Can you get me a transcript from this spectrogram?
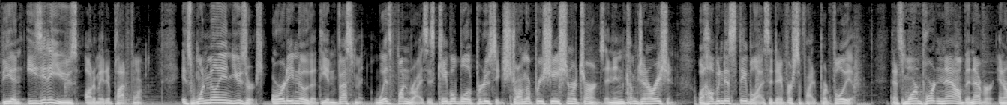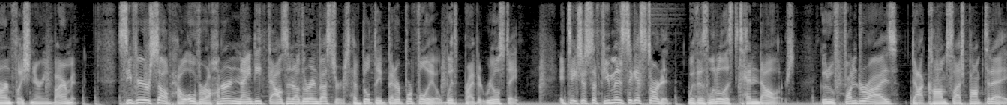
via an easy to use automated platform. Its 1 million users already know that the investment with Fundrise is capable of producing strong appreciation returns and income generation while helping to stabilize a diversified portfolio. That's more important now than ever in our inflationary environment. See for yourself how over 190,000 other investors have built a better portfolio with private real estate. It takes just a few minutes to get started with as little as $10. Go to fundrise.com slash pomp today,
